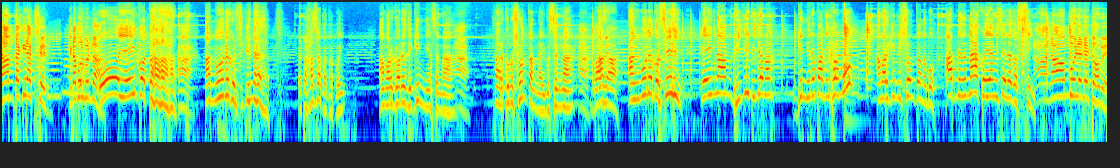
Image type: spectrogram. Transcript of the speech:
নামটা কি রাখছেন? এটা বলবেন না। ও এই কথা। হ্যাঁ। আমি মনে করছি কি না এটা হাসা কথা কই। আমার ঘরে যে গিন্নি আছে না হ্যাঁ। তার কোনো সন্তান নাই বুঝছেন না? হ্যাঁ। আমি- মনে করছি এই নাম ভিজি ভিজে আমার গিন্নিরে পানি খাব আমার গিন্নির সন্তান হব। আপনারা না কই আমি চলে যাচ্ছি। নাম বলে যেতে হবে।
